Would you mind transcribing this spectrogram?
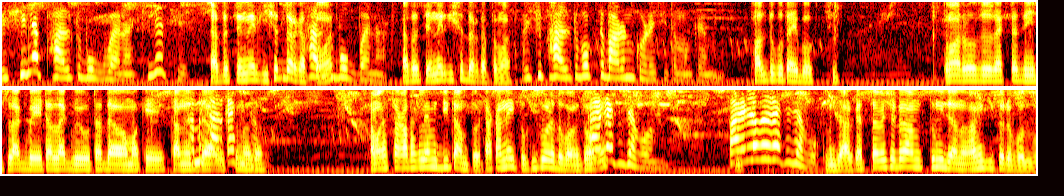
বেশি না ফালতু বকবা না ঠিক আছে? এত চেনের কিসের দরকার তোমার? ফালতু বকবা না এত চেনের কিসের দরকার তোমার? বেশি ফালতু বকতে বারণ করেছি তোমাকে আমি। ফালতু কোথায় বকছি? তোমার রোজ রোজ একটা জিনিস লাগবে এটা লাগবে ওটা দাও আমাকে কানের দাও শোনা দাও? আমার কাছে টাকা থাকলে আমি দিতাম তো। টাকা নেই তো কি করে দেবো আমি তোমাকে? কাছে যাব পাড়ার লোকের কাছে যাব? তুমি যার কাছে যাবে সেটা তুমি জানো আমি কি করে বলব?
